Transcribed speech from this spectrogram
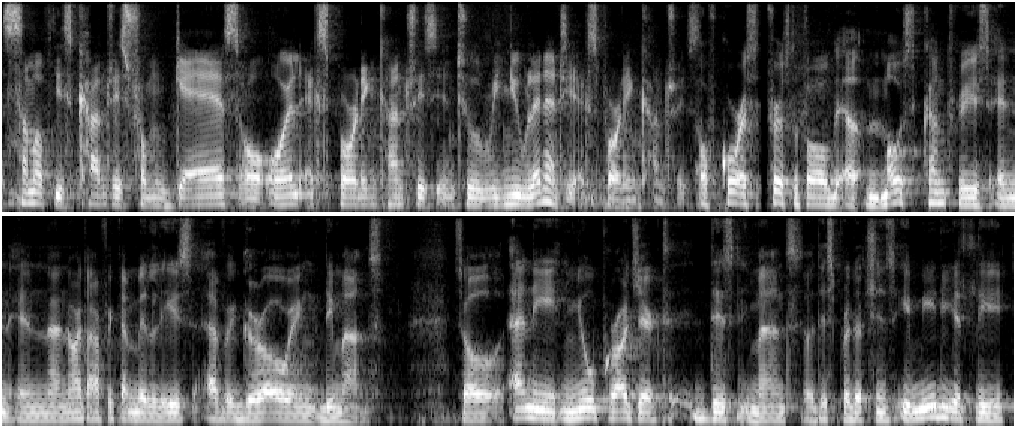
some of these countries from gas or oil exporting countries into renewable energy exporting countries? Of course, first of all, uh, most countries in, in uh, North Africa Middle East have a growing demand. So any new project, this demand, or this production is immediately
